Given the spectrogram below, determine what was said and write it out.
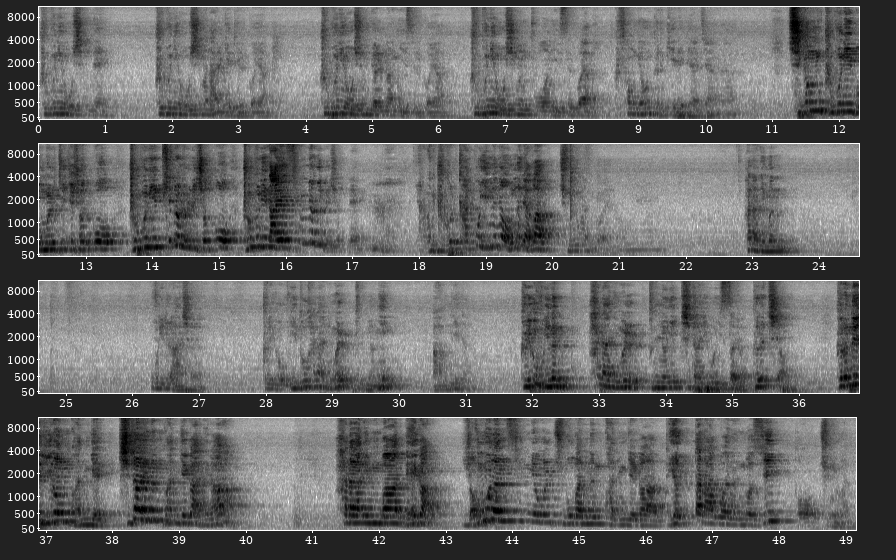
그분이 오신데 그분이 오시면 알게 될 거야. 그분이 오시면 멸망이 있을 거야. 그분이 오시면 구원이 있을 거야. 그 성경은 그렇게 얘기하지 않아. 지금 그분이 몸을 찢으셨고 그분이 피를 흘리셨고 그분이 나의 생명이 되셨대. 여러분 그걸 갖고 있느냐 없느냐가 중요한 거예요. 하나님은 우리를 아셔요. 그리고 우리도 하나님을 분명히 압니다. 그리고 우리는 하나님을 분명히 기다리고 있어요. 그렇죠? 그런데 이런 관계, 기다리는 관계가 아니라 하나님과 내가 영원한 생명을 주고받는 관계가 되었다라고 하는 것이 더 중요한.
